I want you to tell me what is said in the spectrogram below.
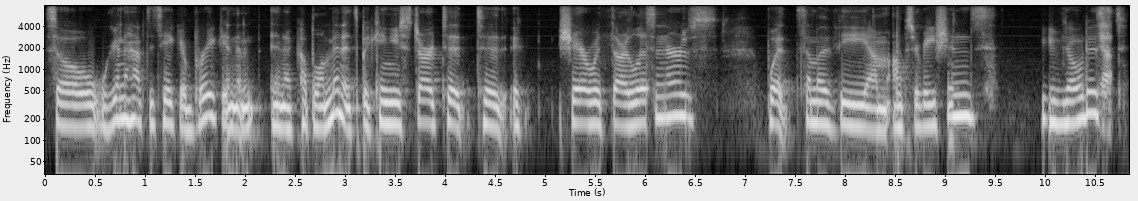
So we're going to have to take a break in in a couple of minutes. But can you start to to share with our listeners what some of the um, observations you've noticed? Yeah.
